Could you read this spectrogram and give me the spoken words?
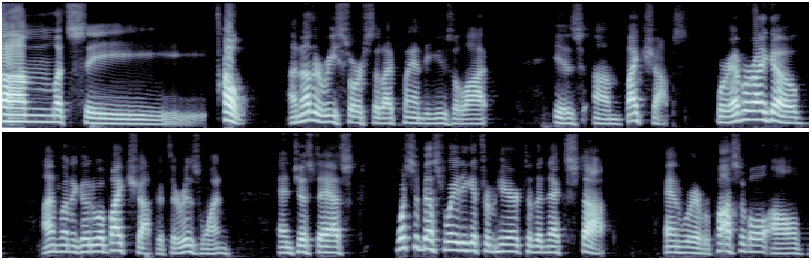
Um, let's see. Oh, another resource that I plan to use a lot is um, bike shops. Wherever I go, I'm going to go to a bike shop if there is one and just ask, what's the best way to get from here to the next stop? And wherever possible, I'll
